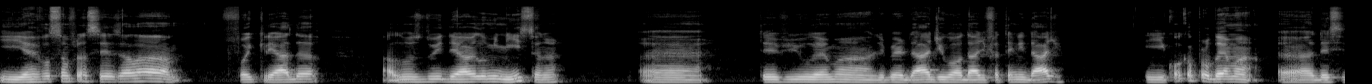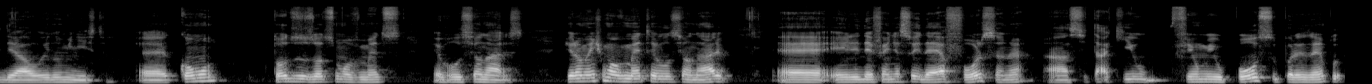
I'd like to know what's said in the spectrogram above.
E a Revolução Francesa ela foi criada à luz do ideal iluminista, né? É, teve o lema liberdade, igualdade e fraternidade, e qual é o problema uh, desse ideal iluminista? É, como todos os outros movimentos revolucionários. Geralmente o movimento revolucionário é, ele defende a sua ideia à força, né? A citar aqui o filme O Poço, por exemplo,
